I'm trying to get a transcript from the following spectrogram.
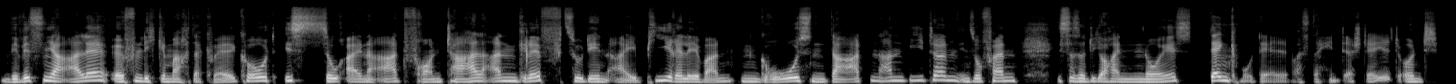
Wir wissen ja alle, öffentlich gemachter Quellcode ist so eine Art Frontalangriff zu den IP-relevanten großen Datenanbietern. Insofern ist das natürlich auch ein neues Denkmodell, was dahinter steht. Und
